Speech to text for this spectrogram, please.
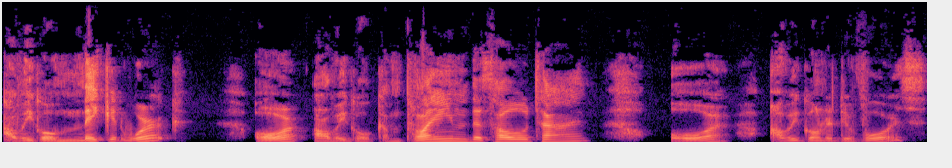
Are we gonna make it work? Or are we gonna complain this whole time? Or are we gonna divorce?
